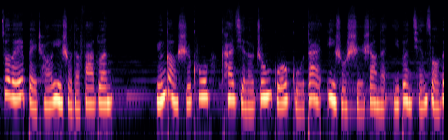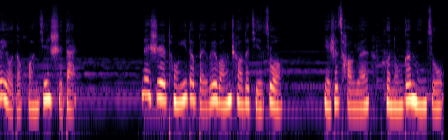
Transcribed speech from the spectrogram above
作为北朝艺术的发端，云冈石窟开启了中国古代艺术史上的一段前所未有的黄金时代。那是统一的北魏王朝的杰作，也是草原和农耕民族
